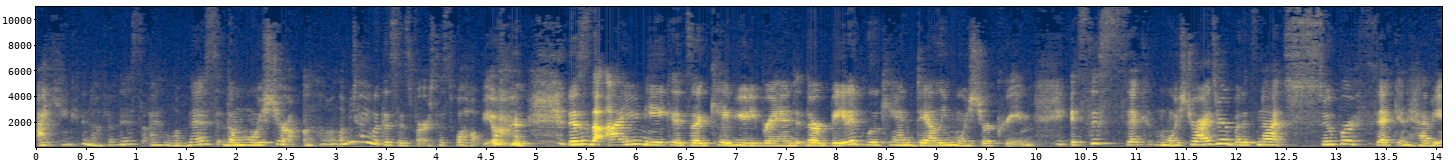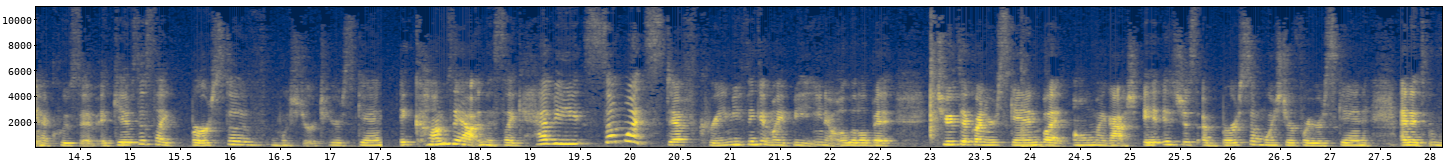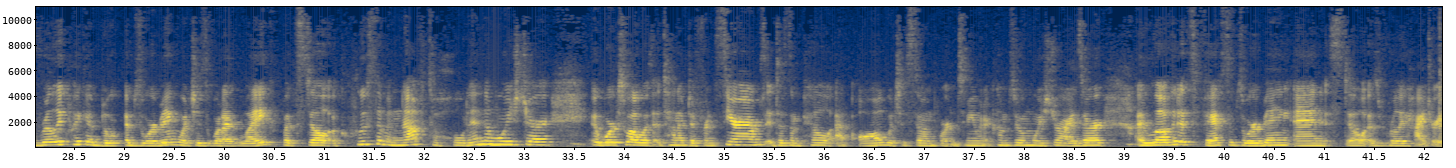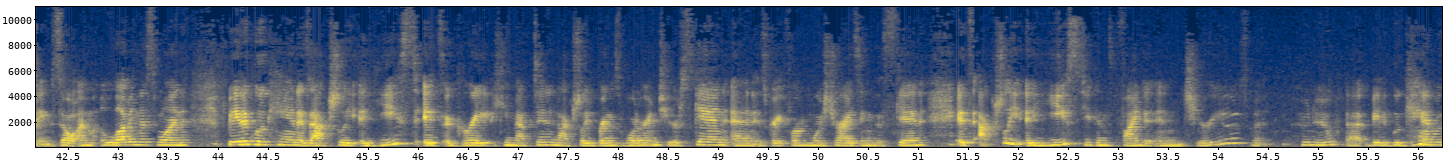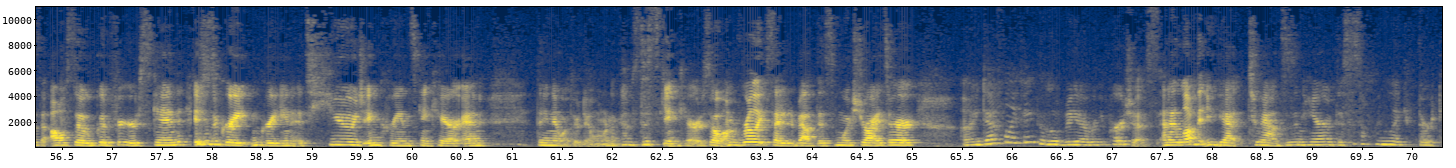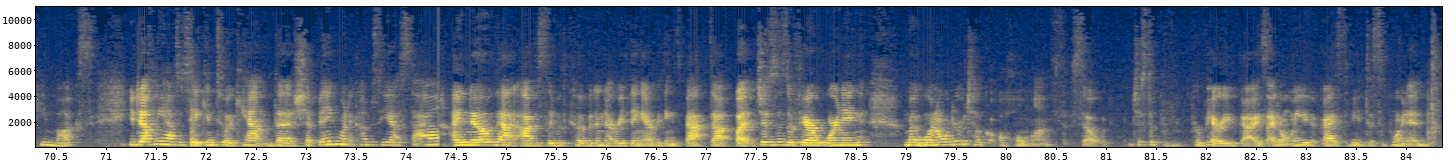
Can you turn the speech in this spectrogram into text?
I can't get enough of this. I love this. The moisture, uh, let me tell you what this is first. This will help you. this is the Iunik. It's a K-Beauty brand. Their Beta Glucan Daily Moisture Cream. It's this thick moisturizer, but it's not super thick and heavy and occlusive. It gives this like burst of moisture to your skin. It comes out in this like heavy, somewhat stiff cream. You think it might be, you know, a little bit too thick on your skin, but oh my gosh, it is just a burst of moisture for your skin and it's really quick ab absorbing, which is what I like, but still occlusive enough to hold in the moisture. It works well with a ton of different serums. It doesn't pill at all, which is so important to me when it comes to a moisturizer. I love that it's fast absorbing and it still is really hydrating. So I'm loving this one. Beta glucan is actually a yeast. It's a great humectant. It actually brings water into your skin and is great for moisturizing the skin. It's actually a yeast. You can find it in Cheerios, but who knew that beta glucan was also good for your skin. It's just a great ingredient. It's huge in Korean skincare and they know what they're doing when it comes to skincare. So I'm really excited about this moisturizer. I definitely think this will be a repurchase. And I love that you get two ounces in here. This is something like 13 bucks. You definitely have to take into account the shipping when it comes to YesStyle. I know that obviously with COVID and everything, everything's backed up, but just as a fair warning, my one order took a whole month. So just to pre prepare you guys, I don't want you guys to be disappointed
